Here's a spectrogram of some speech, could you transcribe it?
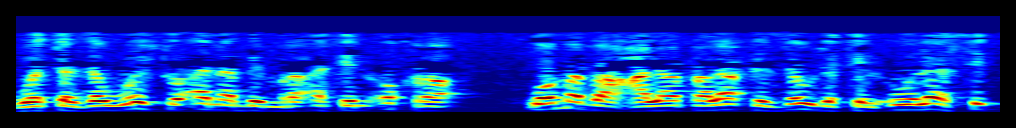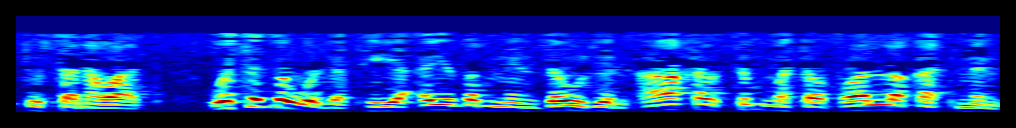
وتزوجت أنا بامرأة أخرى ومضى على طلاق الزوجة الأولى ست سنوات وتزوجت هي أيضا من زوج آخر ثم تطلقت منه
